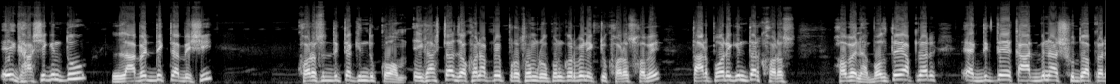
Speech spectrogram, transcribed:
এই ঘাসে কিন্তু লাভের দিকটা বেশি খরচের দিকটা কিন্তু কম। এই ঘাসটা যখন আপনি প্রথম রোপণ করবেন, একটু খরচ হবে। তারপরে কিন্তু আর খরচ হবে না। বলতে আপনার একদিক থেকে কাটবেন আর শুধু আপনার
